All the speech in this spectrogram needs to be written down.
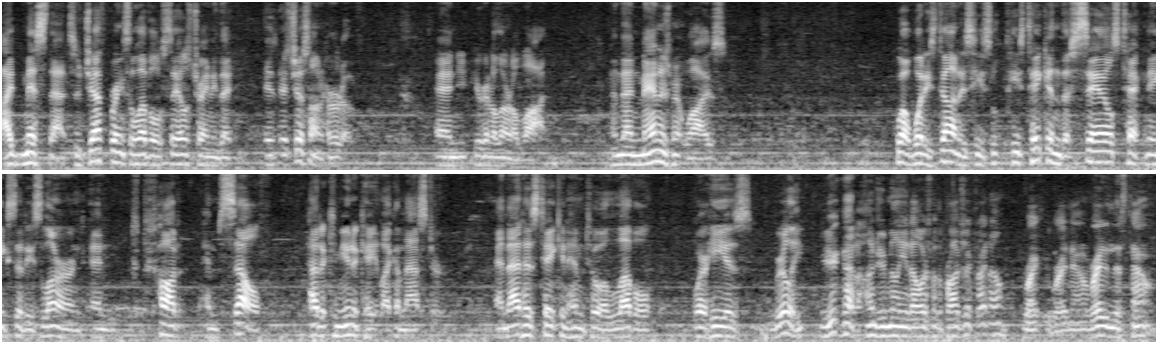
I missed that. So Jeff brings a level of sales training that it's just unheard of, and you're going to learn a lot. And then management wise, well, what he's done is he's he's taken the sales techniques that he's learned and taught himself how to communicate like a master, and that has taken him to a level where he is really you got a hundred million dollars worth of project right now. Right, right now, right in this town.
